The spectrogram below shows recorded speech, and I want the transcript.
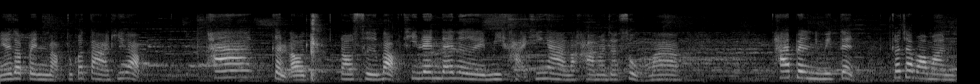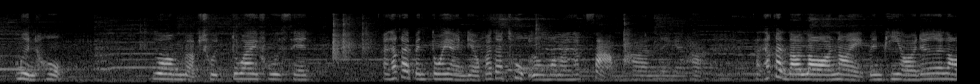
เนี่ยจะเป็นแบบตุ๊กตาที่แบบ ถ้าเกิดเราเราซื้อแบบที่เล่นได้เลย มีขายที่งานราคามันจะสูงมาก ถ้าเป็นลิมิเต็ดก็จะประมาณหมื่นหกรวมแบบชุดด้วยฟูลเซ็ตแต่ถ้าเกิดเป็นตัวอย่างเดียวก็จะถูกลงประมาณสักสามพันอะไรเงี้ยค่ะ แต่ถ้าเกิดเรารอหน่อยเป็นพ r ออเดอร์รอ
